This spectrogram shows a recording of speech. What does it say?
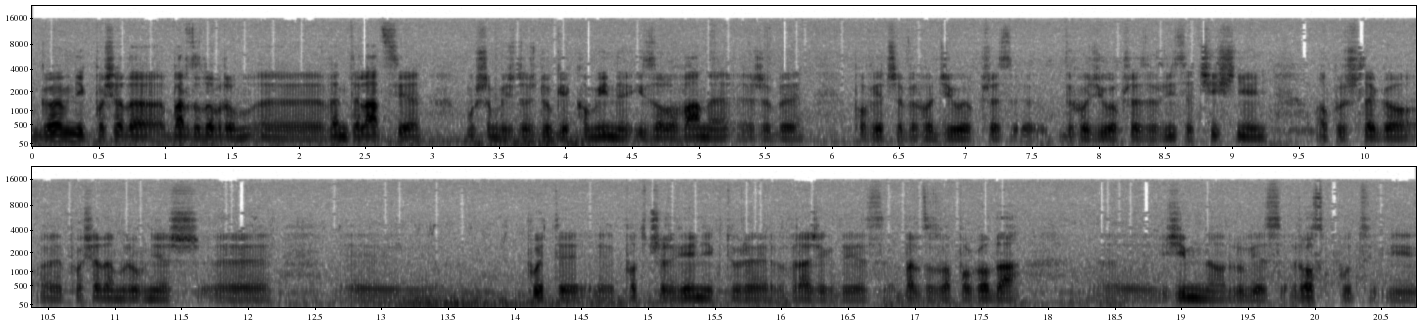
Gołębnik posiada bardzo dobrą e, wentylację. Muszą być dość długie kominy, izolowane, żeby powietrze wychodziło przez, wychodziło przez różnicę ciśnień. Oprócz tego e, posiadam również e, e, płyty e, podczerwieni, które w razie gdy jest bardzo zła pogoda, e, zimno lub jest rozpód i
